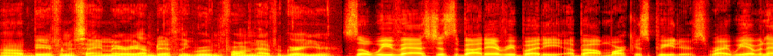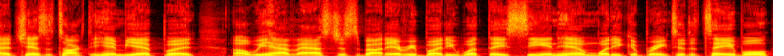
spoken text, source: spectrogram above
uh, being from the same area, I'm definitely rooting for him to have a great year. So we've asked just about everybody about Marcus Peters, right? We haven't had a chance to talk to him yet, but uh, we have asked just about everybody what they see in him, what he could bring to the table,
